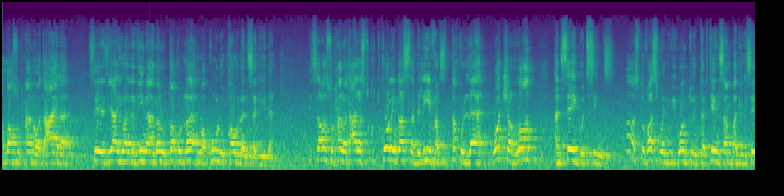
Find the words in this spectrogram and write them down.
Allah subhanahu wa ta'ala says يا أيها الذين آمنوا اتقوا الله وقولوا قولا سديدا It's Allah subhanahu wa ta'ala calling us the believers, taqullah, watch Allah and say good things. Most of us when we want to entertain somebody, we say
